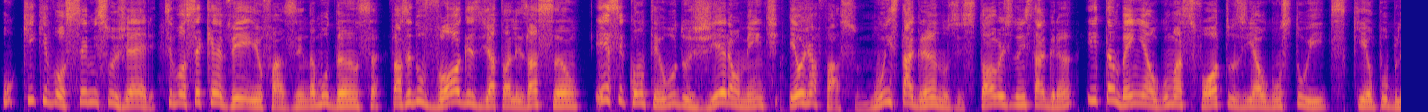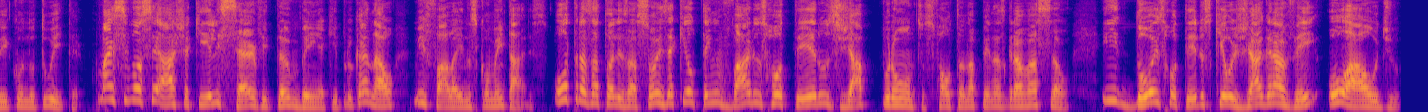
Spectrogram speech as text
o que, que você me sugere. Se você quer ver eu fazendo a mudança, fazendo vlogs de atualização. Esse conteúdo geralmente eu já faço no Instagram, nos stories do Instagram e também em algumas fotos e alguns tweets que eu publico no Twitter. Mas se você acha que ele serve também aqui para o canal, me fala aí nos comentários. Outras atualizações é que eu tenho vários roteiros já prontos, faltando apenas gravação. E dois roteiros que eu já gravei o áudio.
